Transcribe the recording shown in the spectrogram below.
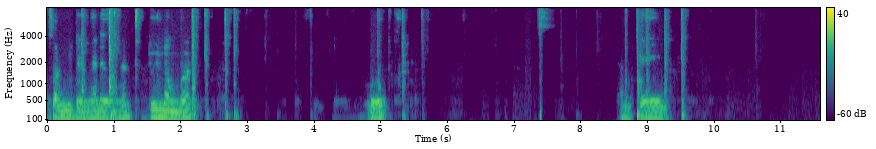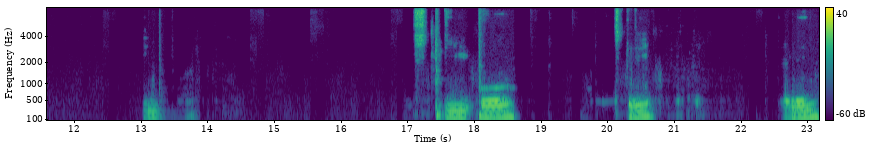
social media management two number? Book campaign. In number. HTO three telling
